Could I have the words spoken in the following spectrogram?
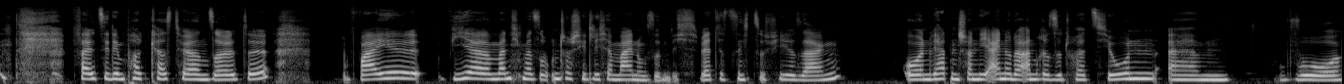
falls sie den Podcast hören sollte, weil wir manchmal so unterschiedlicher Meinung sind. Ich werde jetzt nicht zu viel sagen. Und wir hatten schon die eine oder andere Situation, ähm, wo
